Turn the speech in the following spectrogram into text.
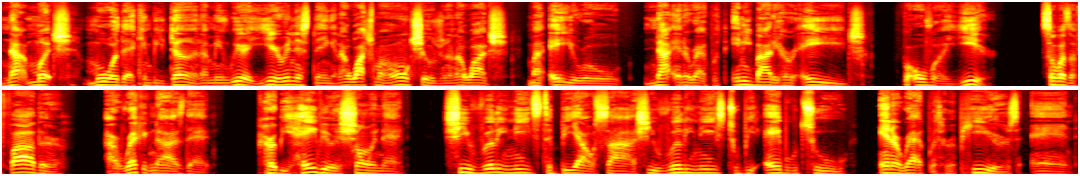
not much more that can be done. I mean, we're a year in this thing, and I watch my own children and I watch my eight year old not interact with anybody her age for over a year. So, as a father, I recognize that her behavior is showing that she really needs to be outside. She really needs to be able to interact with her peers and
